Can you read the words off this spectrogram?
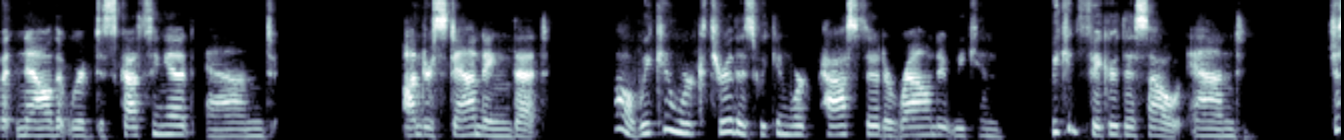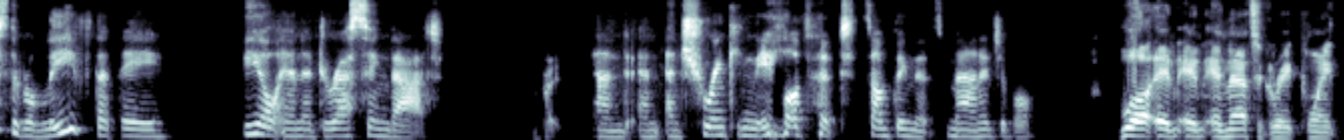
But now that we're discussing it and understanding that oh we can work through this. We can work past it around it. We can we can figure this out. And just the relief that they feel in addressing that. Right. And and and shrinking the elephant something that's manageable. Well and and and that's a great point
